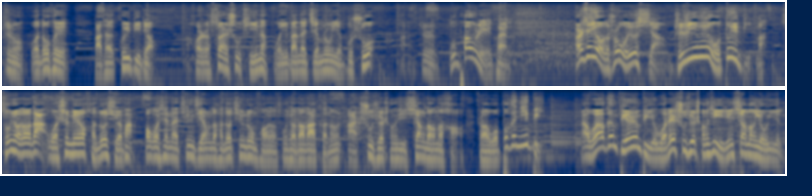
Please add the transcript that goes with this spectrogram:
这种我都会把它规避掉，或者算术题呢，我一般在节目中也不说啊，就是不碰这一块了。而且有的时候我就想，只是因为有对比嘛。从小到大，我身边有很多学霸，包括现在听节目的很多听众朋友，从小到大可能啊数学成绩相当的好，是吧？我不跟你比，啊，我要跟别人比，我这数学成绩已经相当优异了。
